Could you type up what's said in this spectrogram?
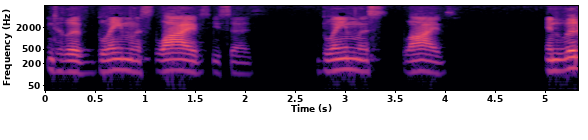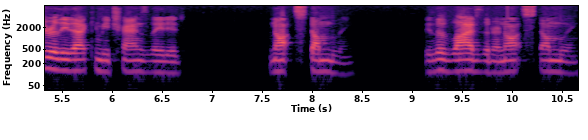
and to live blameless lives, he says. Blameless lives. And literally, that can be translated not stumbling. They live lives that are not stumbling,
